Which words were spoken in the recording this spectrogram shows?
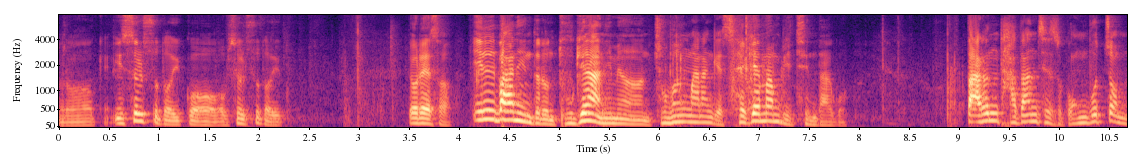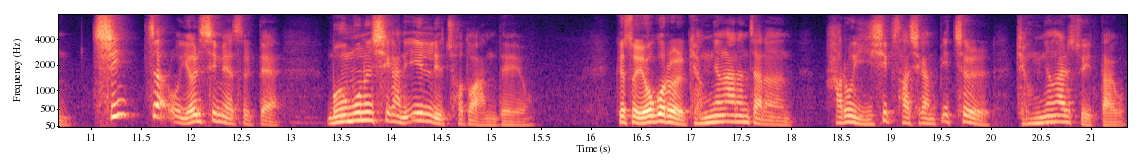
요렇게 있을 수도 있고 없을 수도 있고. 요래서 일반인들은 두 개 아니면 주먹만한 게 세 개만 비친다고. 다른 다단체에서 공부 좀 진짜로 열심히 했을 때 머무는 시간이 1, 2초도 안 돼요. 그래서 요거를 경영하는 자는 하루 24시간 빛을 경영할 수 있다고.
